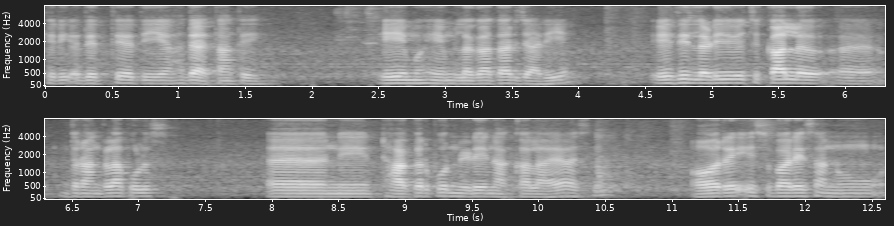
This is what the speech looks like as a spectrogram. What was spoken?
ਸ਼੍ਰੀ ਅਦਿੱਤਿਆ ਦੀਆਂ ਹਦਾਇਤਾਂ ਤੇ ਇਹ ਮੁਹਿੰਮ ਲਗਾਤਾਰ ਜਾਰੀ ਹੈ। ਇਸ ਦੀ ਲੜੀ ਵਿੱਚ ਕੱਲ ਦਰਾਂਗਲਾ ਪੁਲਿਸ ਨੇ ਠਾਕਰਪੁਰ ਨੇੜੇ ਨਾਕਾ ਲਾਇਆ ਸੀ ਔਰ ਇਸ ਬਾਰੇ ਸਾਨੂੰ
